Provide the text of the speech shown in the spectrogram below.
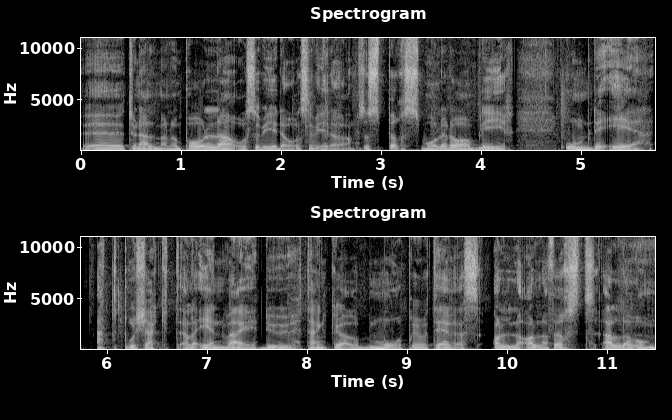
eh, tunnel mellom Pollene osv. osv. Så, videre. så spørsmålet da blir om det er ett prosjekt eller én vei du tenker må prioriteres aller, aller først, eller om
